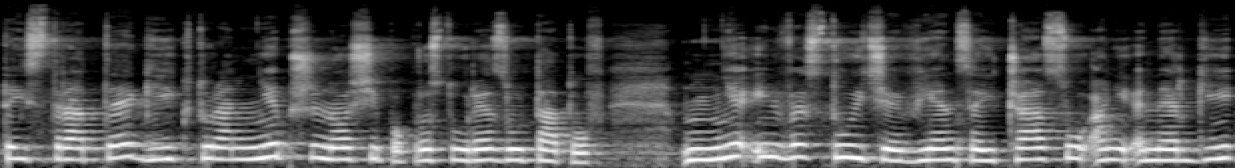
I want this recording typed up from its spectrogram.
tej strategii, która nie przynosi po prostu rezultatów. Nie inwestujcie więcej czasu ani energii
